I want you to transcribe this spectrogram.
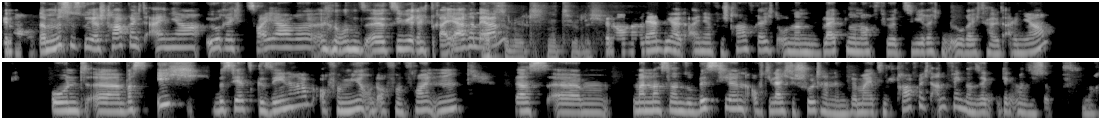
Genau, dann müsstest du ja Strafrecht ein Jahr, Ölrecht zwei Jahre und äh, Zivilrecht drei Jahre lernen. Absolut, natürlich. Genau, dann lernen die halt ein Jahr für Strafrecht und dann bleibt nur noch für Zivilrecht und Ölrecht halt ein Jahr. Und äh, was ich bis jetzt gesehen habe, auch von mir und auch von Freunden, dass ähm, man das dann so ein bisschen auf die leichte Schulter nimmt. Wenn man jetzt mit Strafrecht anfängt, dann denkt man sich so, pff, noch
